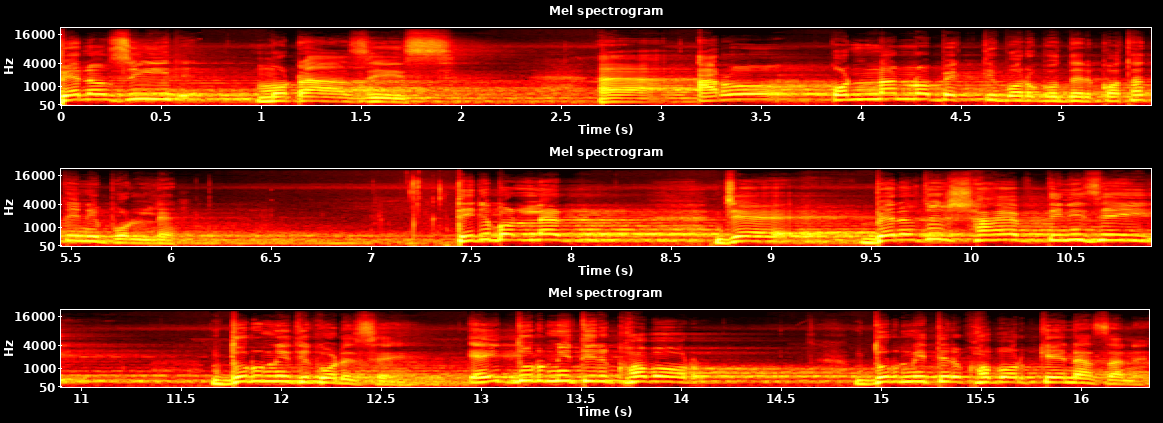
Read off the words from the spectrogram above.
বেনজির মোটা আজিজ আরও অন্যান্য ব্যক্তিবর্গদের কথা তিনি বললেন। তিনি বললেন যে, বেনজির সাহেব তিনি যেই দুর্নীতি করেছে। এই দুর্নীতির খবর দুর্নীতির খবর কে না জানে?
